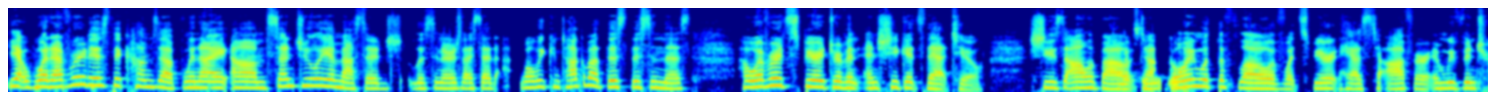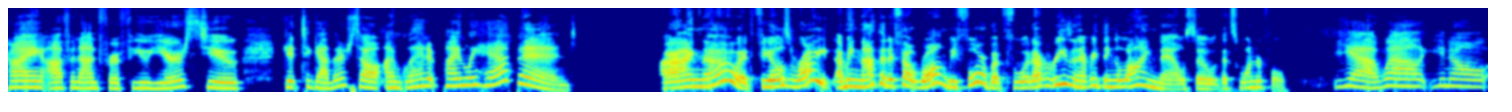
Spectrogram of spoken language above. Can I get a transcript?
Yeah, whatever it is that comes up. When I um, sent Julie a message, listeners, I said, well, we can talk about this, this, and this. However, it's spirit driven, and she gets that too. She's all about uh, going with the flow of what spirit has to offer. And we've been trying off and on for a few years to get together. So I'm glad it finally happened. I know it feels right. I mean, not that it felt wrong before, but for whatever reason, everything aligned now. So that's wonderful. Yeah. Well, you know,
